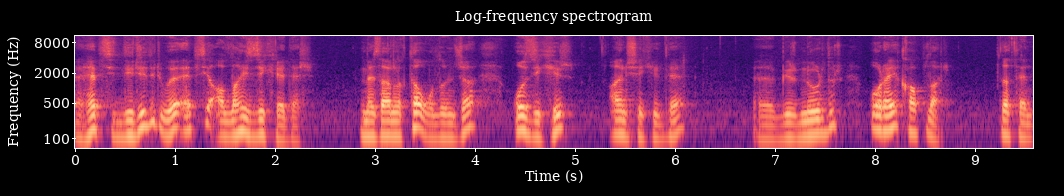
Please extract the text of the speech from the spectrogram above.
e, hepsi diridir ve hepsi Allah'ı zikreder. Mezarlıkta olunca o zikir aynı şekilde e, bir nurdur. Orayı kaplar. Zaten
